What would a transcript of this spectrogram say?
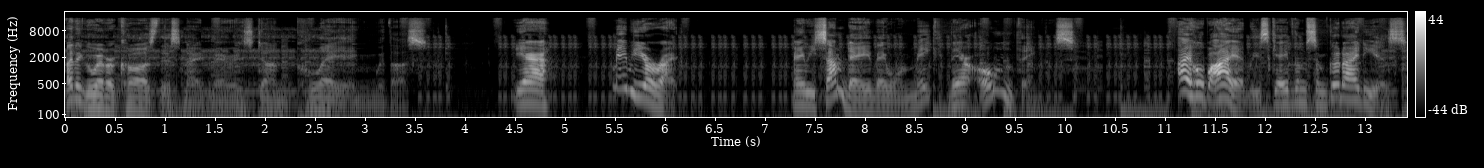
I think whoever caused this nightmare is done playing with us. Yeah, maybe you're right. Maybe someday they will make their own things. I hope I at least gave them some good ideas.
